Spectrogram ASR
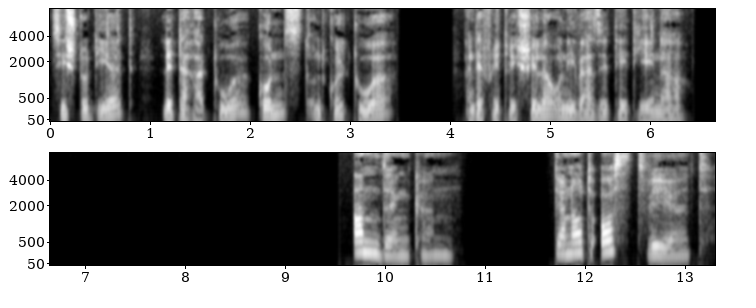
Sie studiert Literatur, Kunst und Kultur an der Friedrich-Schiller-Universität Jena. Andenken Der Nordost wehet,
